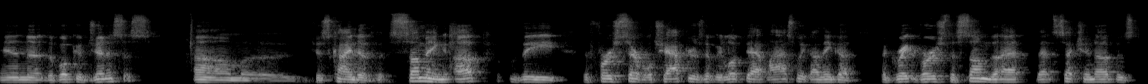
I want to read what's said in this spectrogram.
in uh, the book of Genesis. Um, uh, just kind of summing up the, the first several chapters that we looked at last week. I think a, a great verse to sum that, that section up is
